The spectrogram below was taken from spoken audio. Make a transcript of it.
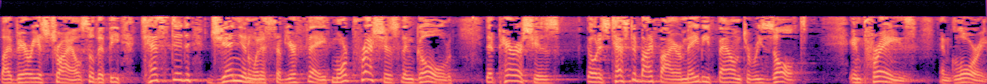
by various trials so that the tested genuineness of your faith, more precious than gold that perishes, though it is tested by fire, may be found to result in praise and glory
